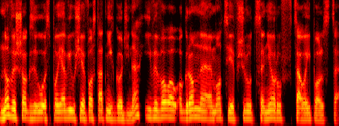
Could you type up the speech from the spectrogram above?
Nowy szok z US pojawił się w ostatnich godzinach i wywołał ogromne emocje wśród seniorów w całej Polsce.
